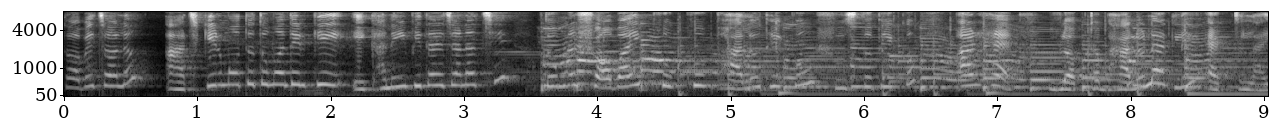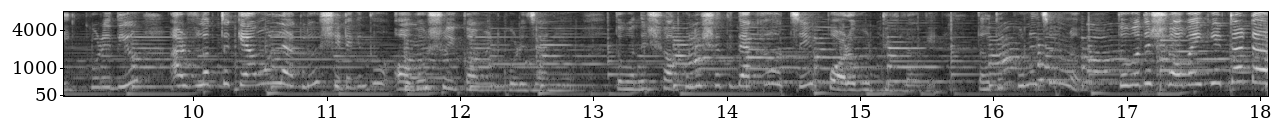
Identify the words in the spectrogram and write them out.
তবে চলো, আজকের মতো তোমাদেরকে এখানেই বিদায় জানাচ্ছি। তোমরা সবাই খুব খুব ভালো থেকো, সুস্থ থেকো। আর হ্যাঁ ব্লগটা ভালো লাগলে একটা লাইক করে দিও। আর ব্লগটা কেমন লাগল সেটা কিন্তু অবশ্যই কমেন্ট করে জানিও। তোমাদের সকলের সাথে দেখা হচ্ছে পরবর্তী ব্লগে ততক্ষণের জন্য তোমাদের সবাইকে টাটা!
